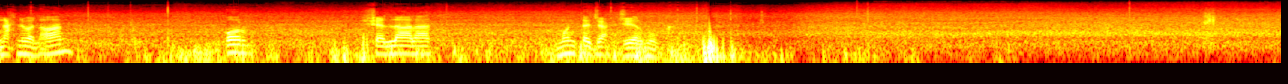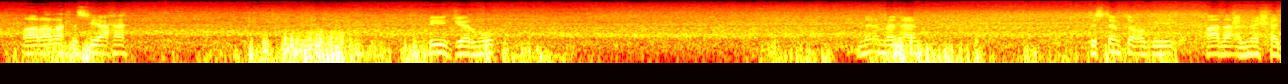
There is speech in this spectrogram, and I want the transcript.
نحن الآن قرب شلالات منتجع جيرموك. قرارات للسياحة في جيرموك. نأمل أن تستمتعوا بهذا المشهد.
